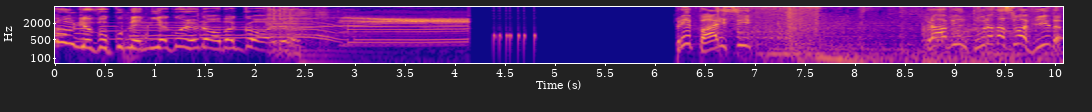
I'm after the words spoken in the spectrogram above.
Onde eu vou comer minha gororoba agora? Prepare-se para a aventura da sua vida.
